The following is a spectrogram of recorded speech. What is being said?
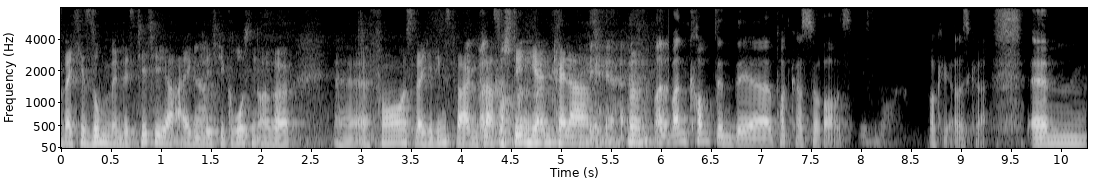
welche Summen investiert ihr ja eigentlich? Ja. Wie groß sind eure äh, Fonds? Welche Dienstwagenklasse stehen hier im Keller? Ja. wann, wann, kommt denn der Podcast so raus? Okay, alles klar. Ähm,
